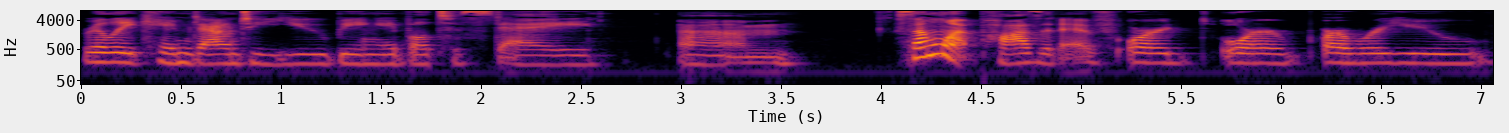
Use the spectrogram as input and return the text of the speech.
really came down to you being able to stay um, somewhat positive or or or were you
